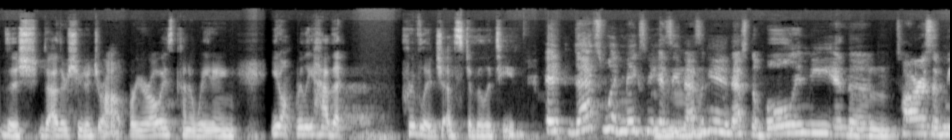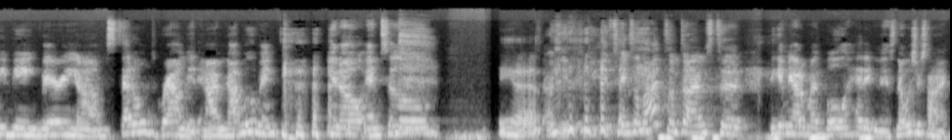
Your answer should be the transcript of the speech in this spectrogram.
the, sh- the other shoe to drop or you're always kind of waiting. You don't really have that privilege of stability. And that's what makes me, and see, that's mm-hmm. again, that's the bull in me and the mm-hmm. Taurus of me being very um, settled, grounded, and I'm not moving, you know, until. Yeah. I mean, it, it, takes a lot sometimes to to get me out of my bullheadedness. Now, what's your sign?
